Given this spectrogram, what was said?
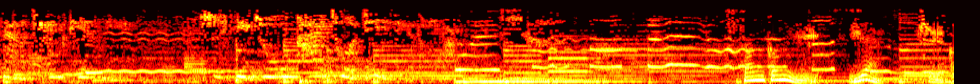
在了秋天，是一株开错季节的花。三更雨愿是高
